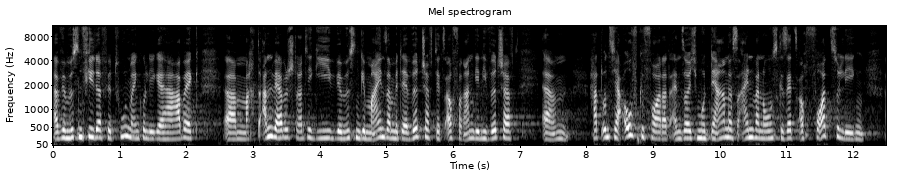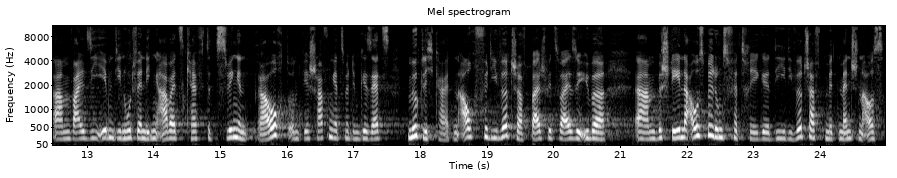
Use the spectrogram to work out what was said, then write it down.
Aber wir müssen viel dafür tun. Mein Kollege Herr Habeck ähm, macht Anwerbestrategie. Wir müssen gemeinsam mit der Wirtschaft jetzt auch vorangehen. Die Wirtschaft ähm, hat uns ja aufgefordert, ein solch modernes Einwanderungsgesetz auch vorzulegen, ähm, weil sie eben die notwendigen Arbeitskräfte zwingend braucht. Und wir schaffen jetzt mit dem Gesetz Möglichkeiten, auch für die Wirtschaft, beispielsweise über ähm, bestehende Ausbildungsverträge, die die Wirtschaft mit Menschen aus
